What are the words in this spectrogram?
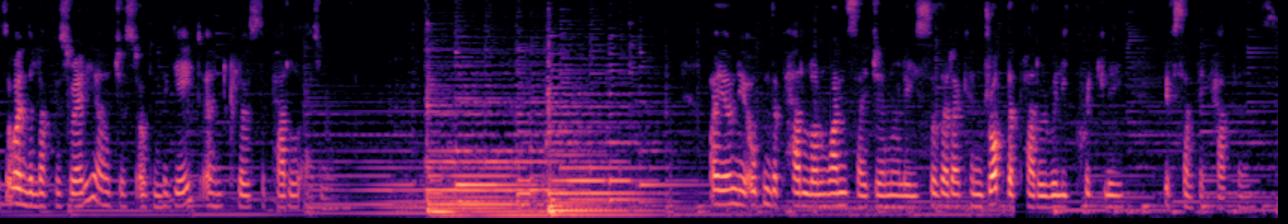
So when the lock is ready, I'll just open the gate and close the paddle as normal. I only open the paddle on one side generally so that I can drop the paddle really quickly if something happens.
